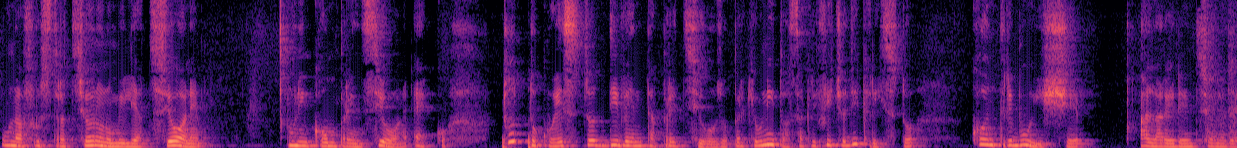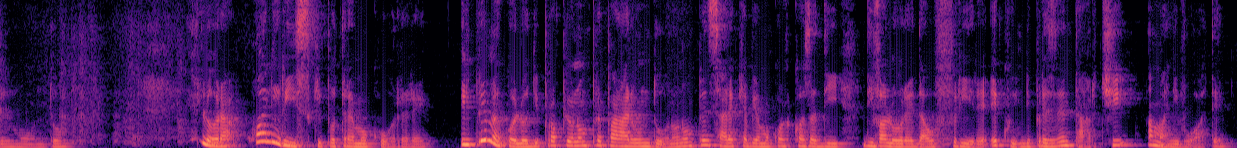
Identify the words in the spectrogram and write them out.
una frustrazione, un'umiliazione, un'incomprensione. Ecco, tutto questo diventa prezioso perché unito al sacrificio di Cristo contribuisce alla redenzione del mondo. E allora, quali rischi potremmo correre? Il primo è quello di proprio non preparare un dono, non pensare che abbiamo qualcosa di, di valore da offrire e quindi presentarci a mani vuote.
